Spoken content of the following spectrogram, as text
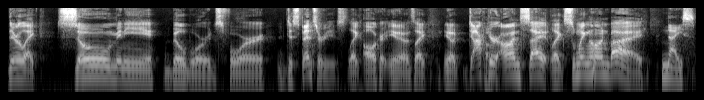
they're like so many billboards for dispensaries, like all you know, it's like you know, doctor Oh. on site, like swing on by. Nice.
